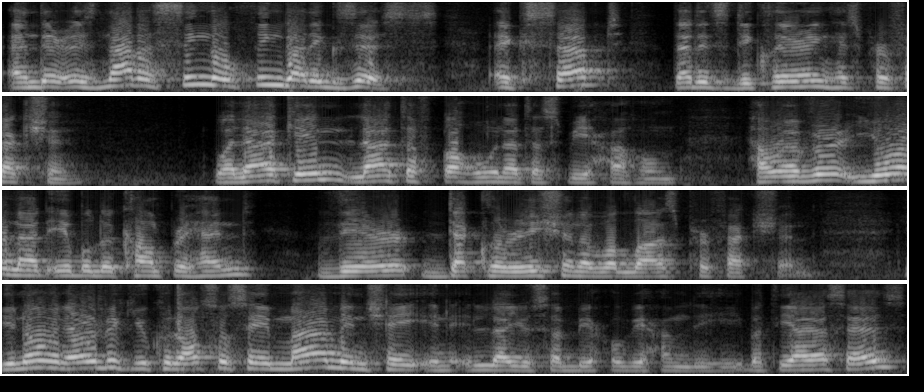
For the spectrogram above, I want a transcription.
and there is not a single thing that exists except that it's declaring his perfection walakin la tafqahuna tasbihahum however you are not able to comprehend their declaration of Allah's perfection you know in Arabic you could also say ma min shay'in illa yusabbihu bihamdihi but the ayah says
